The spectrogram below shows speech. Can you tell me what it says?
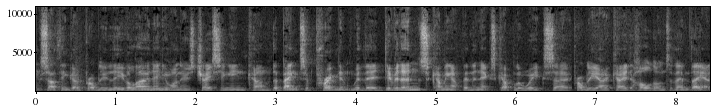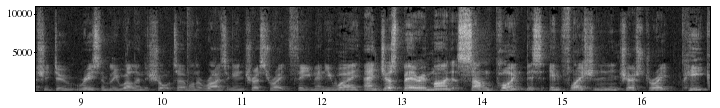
Banks, I think I'd probably leave alone anyone who's chasing income. The banks are pregnant with their dividends coming up in the next couple of weeks, so probably okay to hold on to them. They actually do reasonably well in the short term on a rising interest rate theme anyway. And just bear in mind at some point this inflation and interest rate peak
